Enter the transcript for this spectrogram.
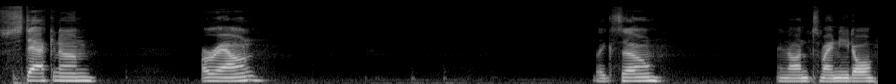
stacking them around like so, and onto my needle,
